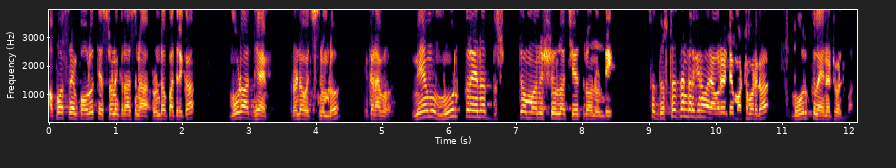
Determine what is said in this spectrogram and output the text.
అపోసరం పౌలు తెస్రోనికి రాసిన రెండో పత్రిక మూడో అధ్యాయం రెండో వచనంలో ఇక్కడ మేము మూర్ఖులైన దుష్ట మనుషుల చేతిలో నుండి. సో దుష్టత్వం కలిగిన వారు ఎవరంటే మొట్టమొదటిగా మూర్ఖులైనటువంటి వారు.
